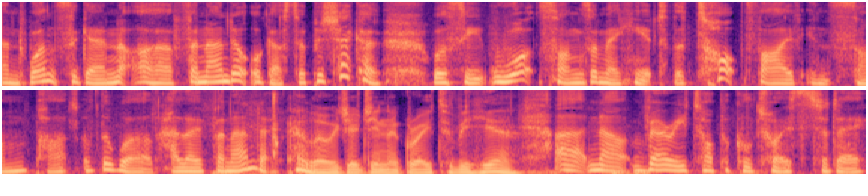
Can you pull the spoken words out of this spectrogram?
And once again, uh, Fernando Augusto Pacheco. We'll see what songs are making it to the top five in some part of the world. Hello, Fernando. Hello, Georgina. Great to be here. Uh, now, very topical choice today.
